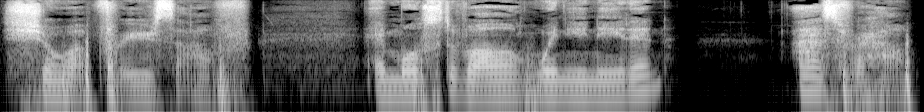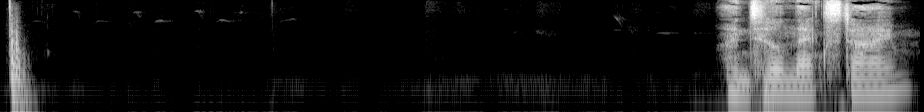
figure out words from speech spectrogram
Show up for yourself. And most of all, when you need it, ask for help. Until next time,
